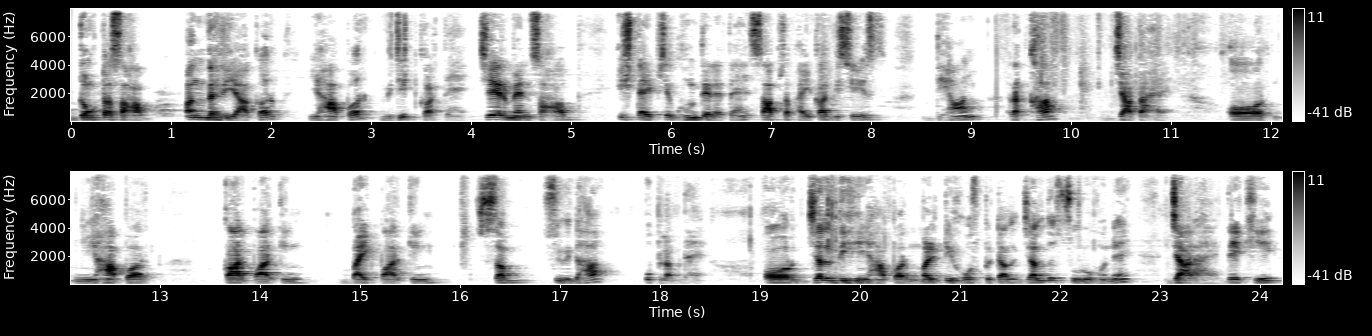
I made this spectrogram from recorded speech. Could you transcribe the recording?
डॉक्टर साहब अंदर ही आकर यहाँ पर विज़िट करते हैं। चेयरमैन साहब इस टाइप से घूमते रहते हैं। साफ़ सफ़ाई का विशेष ध्यान रखा जाता है। और यहाँ पर कार पार्किंग, बाइक पार्किंग सब सुविधा उपलब्ध है। और जल्द ही यहाँ पर मल्टी हॉस्पिटल जल्द शुरू होने जा रहा है। देखिए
